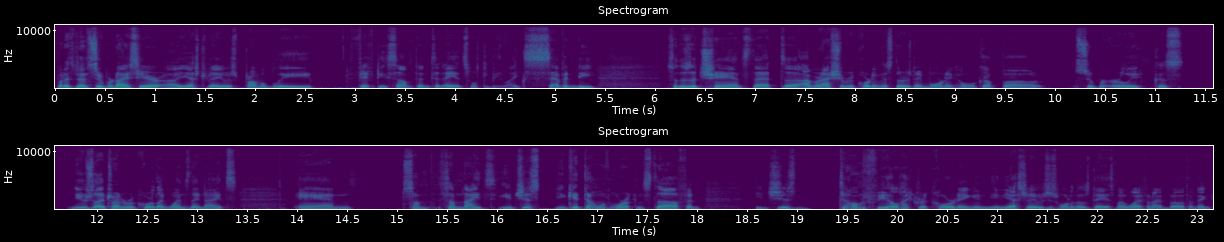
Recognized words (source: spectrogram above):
but it's been super nice here. Uh, yesterday was probably fifty something. Today it's supposed to be like seventy. So there's a chance that I'm actually recording this Thursday morning. I woke up super early because usually I try to record like Wednesday nights, and some some nights you just you get done with work and stuff and you just don't feel like recording. And, and yesterday was just one of those days. My wife and i both i think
